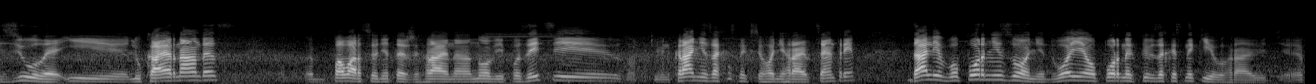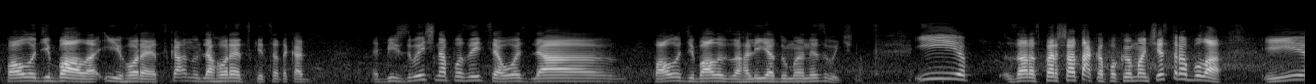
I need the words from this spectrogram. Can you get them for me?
Зюле і Люка Ернандес. Павар сьогодні теж грає на новій позиції. Знову ж таки, він крайній захисник, сьогодні грає в центрі. Далі в опорній зоні двоє опорних півзахисників грають. Е, Пауло Дібала і Горецька. Ну, для Горецьки це така більш звична позиція. Ось для Пауло Дібали взагалі, я думаю, незвична. І зараз перша атака, поки у Манчестера була. І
